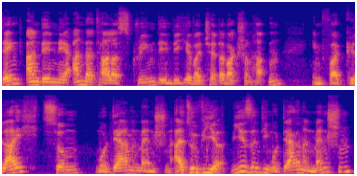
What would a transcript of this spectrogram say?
Denkt an den Neandertaler-Stream, den wir hier bei Chatterbug schon hatten. Im Vergleich zum modernen Menschen. Also wir. Wir sind die modernen Menschen.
